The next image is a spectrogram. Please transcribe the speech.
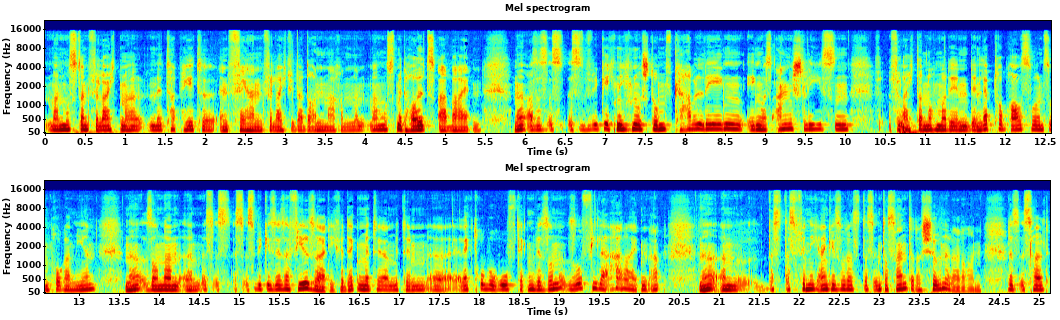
Man muss dann vielleicht mal eine Tapete entfernen, vielleicht wieder dran machen. Man, man muss mit Holz arbeiten. Ne? Also es ist, es ist wirklich nicht nur stumpf Kabel legen, irgendwas anschließen, vielleicht dann nochmal den, den Laptop rausholen zum Programmieren, ne? sondern ähm, es, ist, es ist wirklich sehr, sehr vielseitig. Wir decken mit, der, mit dem äh, Elektroberuf, decken wir so, so viele Arbeiten ab. Ne? Ähm, das das finde ich eigentlich so das, das Interessante, das Schöne daran. Das ist halt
